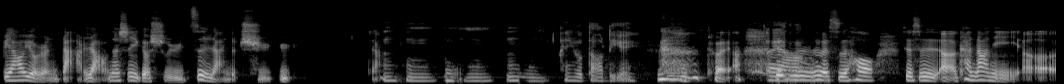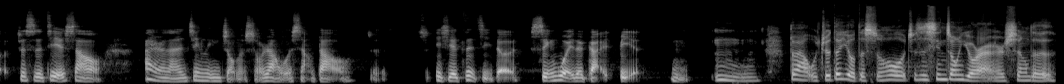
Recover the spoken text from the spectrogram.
不要有人打扰，那是一个属于自然的区域。这样，嗯哼，嗯哼，嗯，很有道理。对啊，就是那个时候，就是呃，看到你呃，就是介绍爱尔兰精灵种的时候，让我想到就一些自己的行为的改变。嗯嗯，对啊，我觉得有的时候就是心中油然而生的，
